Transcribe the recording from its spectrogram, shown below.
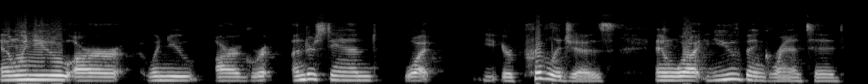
And when you are when you are understand what your privilege is and what you've been granted,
